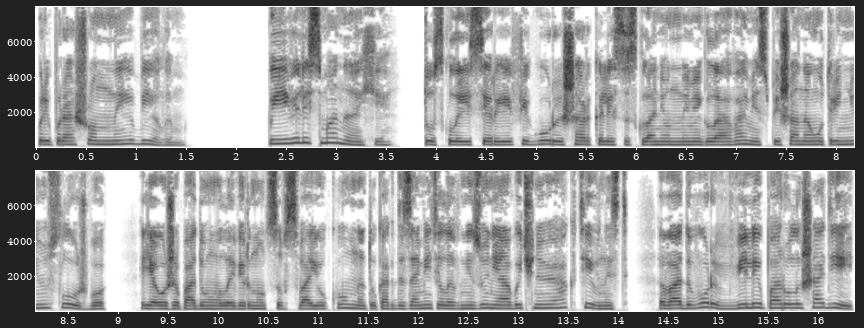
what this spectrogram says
припорошенные белым. Появились монахи. Тусклые серые фигуры шаркали со склоненными головами, спеша на утреннюю службу. Я уже подумывала вернуться в свою комнату, когда заметила внизу необычную активность. Во двор ввели пару лошадей.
